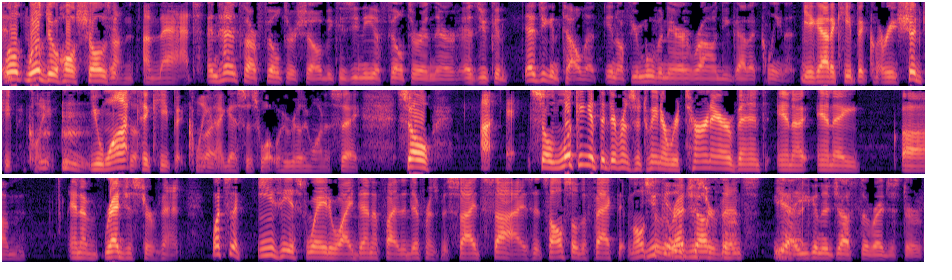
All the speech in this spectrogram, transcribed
we'll we'll do whole shows on, on that. and hence our filter show because you need a filter in there as you can as you can tell that you know if you're moving air around you got to clean it. You got to keep it, cl- or you should keep it clean. you want to keep it clean, right. I guess is what we really want to say. So, uh, so looking at the difference between a return air vent and a and a um, and a register vent. What's the easiest way to identify the difference besides size? It's also the fact that most of the register adjust the- vents, yeah, you can adjust the register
